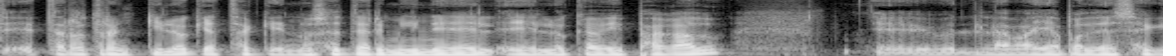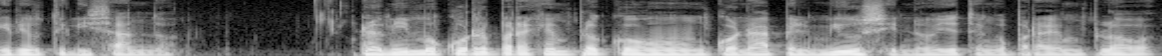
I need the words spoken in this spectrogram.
estaros tranquilo que hasta que no se termine lo que habéis pagado, eh, la vaya a poder seguir utilizando. Lo mismo ocurre, por ejemplo, con, Apple Music, ¿no? Yo tengo, por ejemplo,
